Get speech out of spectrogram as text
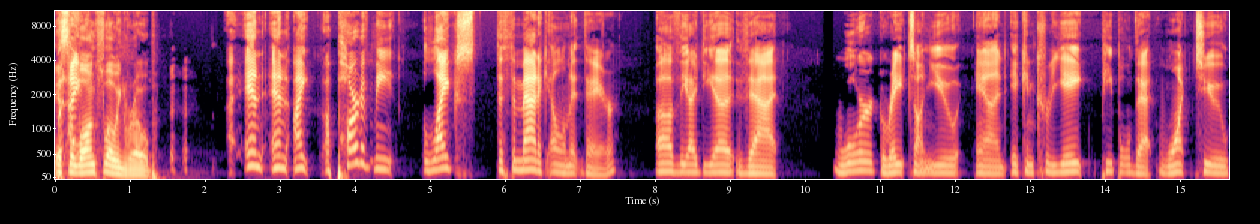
it's the I- long flowing robe. and and I a part of me likes the thematic element there of the idea that war grates on you and it can create people that want to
